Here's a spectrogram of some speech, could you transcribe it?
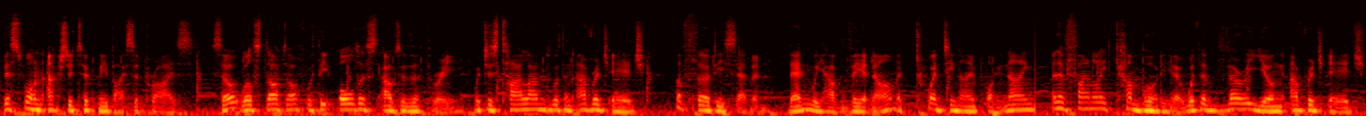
This one actually took me by surprise. So we'll start off with the oldest out of the three, which is Thailand with an average age of 37. Then we have Vietnam at 29.9, and then finally Cambodia with a very young average age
